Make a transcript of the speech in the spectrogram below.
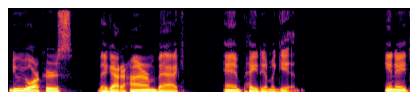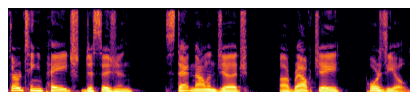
New Yorkers, they got to hire them back and pay them again. In a 13 page decision, Staten Island Judge uh, Ralph J. Porzio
